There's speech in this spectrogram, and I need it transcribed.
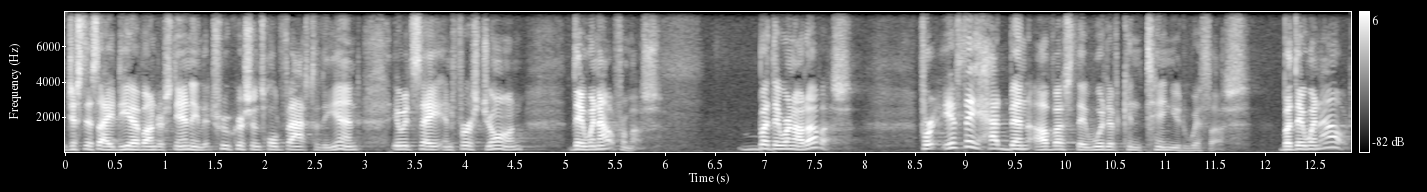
Just this idea of understanding that true Christians hold fast to the end. It would say in 1 John, they went out from us, but they were not of us. For if they had been of us, they would have continued with us. But they went out,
